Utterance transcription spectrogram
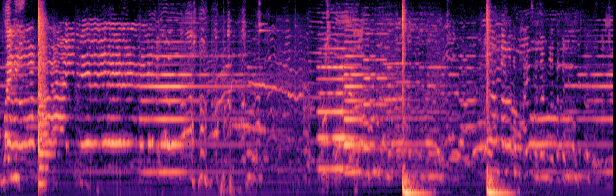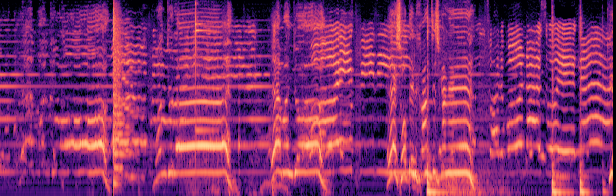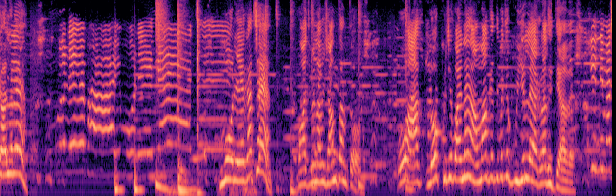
হয়নি ভাই রে মঞ্জু এ মঞ্জু! এ সতীন কাঁদছিস কেন? কি হলো রে? মরে গেছে। বাঁচবেন আমি জানতাম তো। ও আর লোক খুঁজে পায় না আমাকে দিবে যে গুইয়ের ল্যাগড়া দিতে হবে।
